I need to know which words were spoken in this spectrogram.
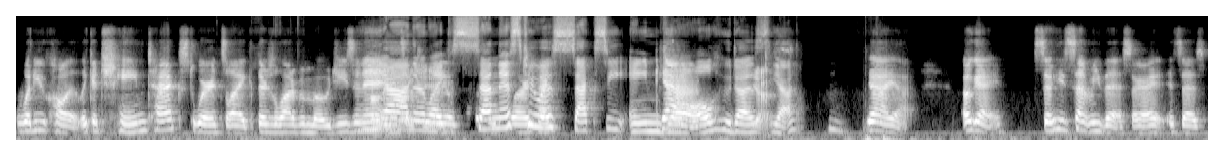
what do you call it? Like a chain text where it's like there's a lot of emojis in it. Oh, yeah, and it's they're like- like, send this to a sexy angel Yeah. who does, Yes. yeah. Yeah, yeah. Okay. So he sent me this, all right? It says,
